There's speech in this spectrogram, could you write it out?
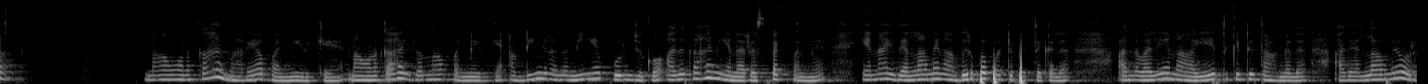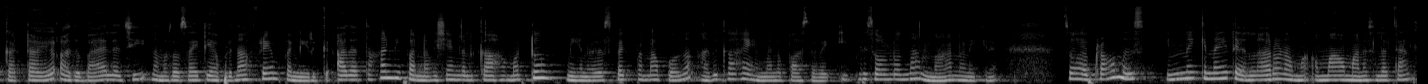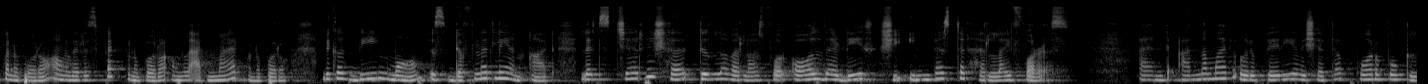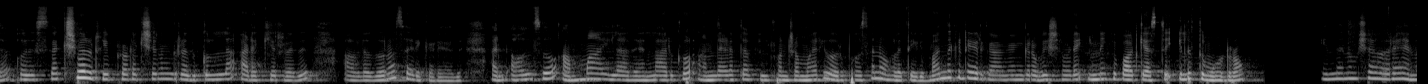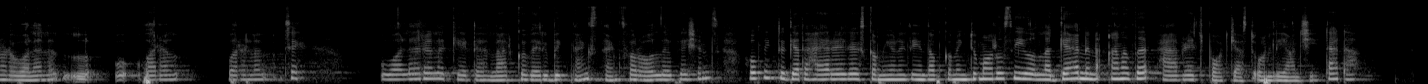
நான் உனக்காக நிறையா பண்ணியிருக்கேன் நான் உனக்காக இதெல்லாம் பண்ணியிருக்கேன் அப்படிங்கிறத நீயே புரிஞ்சுக்கோ. அதுக்காக நீ என்னை ரெஸ்பெக்ட் பண்ணு. ஏன்னா இது எல்லாமே நான் விருப்பப்பட்டு பெற்றுக்கலை. அந்த வழியை நான் ஏற்றுக்கிட்டு தாங்கலை. அது எல்லாமே ஒரு கட்டாயம். அது பயாலஜி நம்ம சொசைட்டி அப்படி தான் ஃப்ரேம் பண்ணியிருக்கு. அதை தாண்டி பண்ண விஷயங்களுக்காக மட்டும் நீ என்னை ரெஸ்பெக்ட் பண்ணால் போதும். அதுக்காக என் மேலே பாசவை இப்படி சொல்லணும்னு தான் நான் நினைக்கிறேன். ஸோ ஐ ப்ராமிஸ் இன்றைக்கி நைட்டு எல்லோரும் நம்ம அம்மா மனசில் தேங்க் பண்ண போகிறோம் அவங்கள ரெஸ்பெக்ட் பண்ண போகிறோம் அவங்கள அட்மயர் பண்ண போகிறோம் because being mom is definitely an art let's cherish her till our last for all the days she invested her life for us and அந்த மாதிரி ஒரு பெரிய விஷயத்த போகிற போக்கில் ஒரு செக்ஷுவல் ரீப்ரொடக்ஷனுங்கிறதுக்குள்ளே அடக்கிடுறது அவ்வளோ தூரம் சரி கிடையாது. அண்ட் ஆல்சோ அம்மா இல்லாத எல்லாருக்கும் அந்த இடத்த ஃபில் பண்ணுற மாதிரி ஒரு பர்சன் அவங்கள தேடி வந்துக்கிட்டே இருக்காங்கங்கிற விஷயோட இன்றைக்கி பாட்காஸ்ட்டை இழுத்து மூடுறோம். இந்த நிமிஷம் வரை என்னோடய வளரல் வரல் வரலல் சே Wala Valarala Keta, Larko, very big thanks. Thanks for all the patience. Hoping to get a higher ALS community in the upcoming tomorrow. See you all again in another average podcast only, Anshi. Tata.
